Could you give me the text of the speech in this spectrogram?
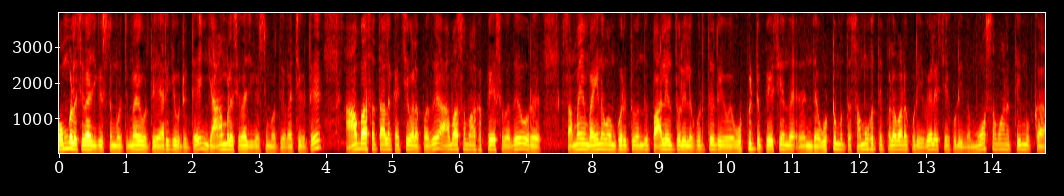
பொம்பளை சிவாஜி கிருஷ்ணமூர்த்தி மாதிரி ஒருத்தர் இறக்கி விட்டுட்டு இங்கே ஆம்பளை சிவாஜி கிருஷ்ணமூர்த்தியை வச்சுக்கிட்டு ஆபாசத்தால் கட்சி வளர்ப்பது ஆபாசமாக பேசுவது ஒரு சமயம் வைணவம் குறித்து வந்து பாலியல் தொழிலை குறித்து நீ ஒப்பிட்டு பேசி அந்த இந்த ஒட்டுமொத்த சமூகத்தை பிளவாடக்கூடிய வேலை செய்யக்கூடிய இந்த மோசமான திமுக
